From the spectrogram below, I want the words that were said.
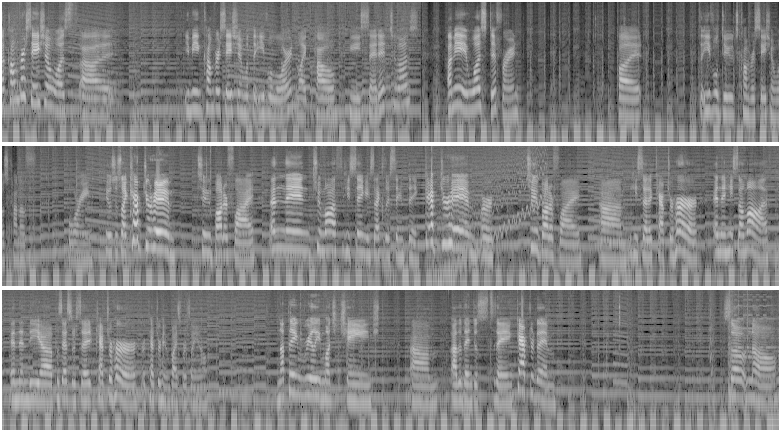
The conversation was, uh... You mean conversation with the evil lord? Like how he said it to us? I mean, it was different. But... The evil dude's conversation was kind of boring. He was just like, capture him! To Butterfly. And then to Moth, he's saying exactly the same thing. Capture him! Or to Butterfly, um, he said capture her. And then he saw Moth. And then the uh, possessor said capture her. Or capture him, vice versa, you know. Nothing really much changed. Um, other than just saying capture them. So, no.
